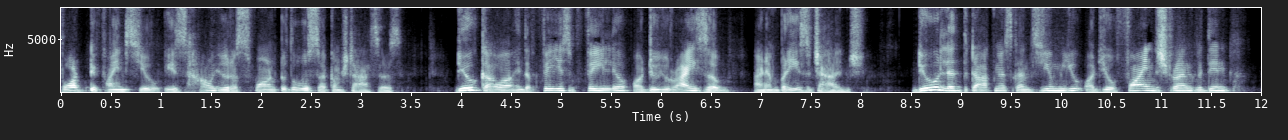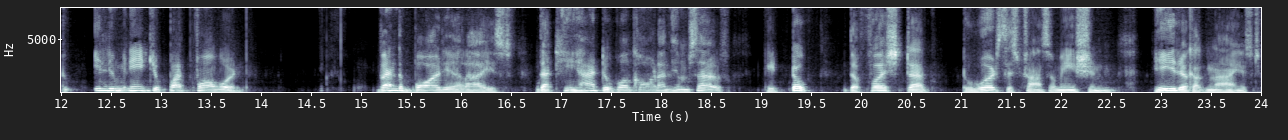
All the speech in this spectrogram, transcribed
What defines you is how you respond to those circumstances. Do you cower in the face of failure or do you rise up and embrace the challenge? Do you let the darkness consume you or do you find the strength within to illuminate your path forward? When the boy realized that he had to work hard on himself, he took the first step towards this transformation. He recognized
